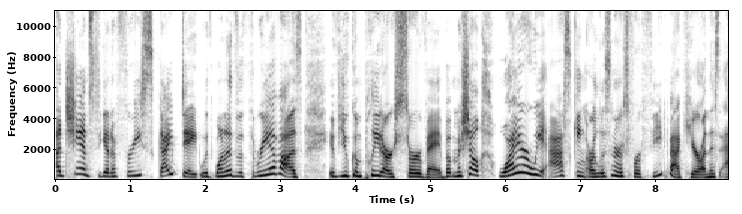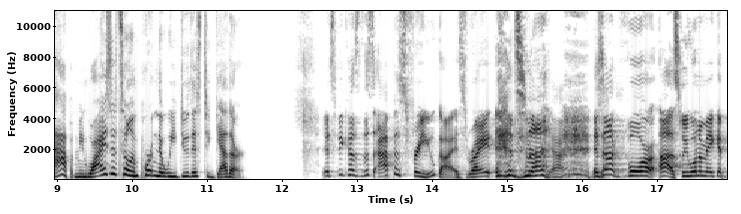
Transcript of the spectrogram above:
a chance to get a free Skype date with one of the three of us if you complete our survey. But Michelle why are we asking our listeners for feedback here on this app? I mean why is it so important that we do this together It's because this app is for you guys, right? It's not, Yeah, it's not for us. We want to make it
